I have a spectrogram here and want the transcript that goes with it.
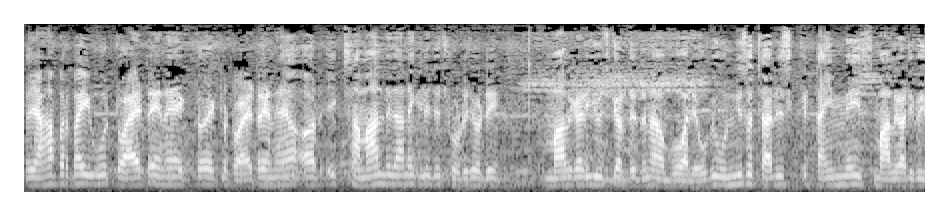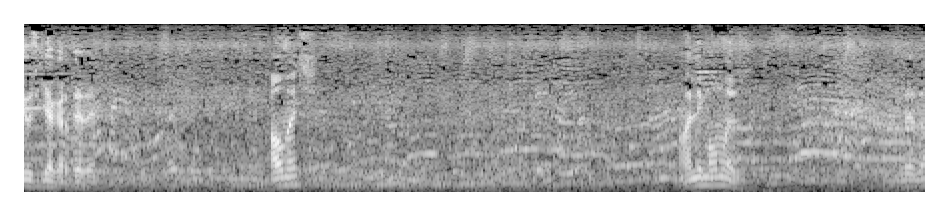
तो यहाँ पर भाई वो टॉय ट्रेन है एक तो एक तो टॉय ट्रेन है और एक सामान ले जाने के लिए जो छोटे छोटे मालगाड़ी यूज़ करते थे ना वो वाले वो भी 1940 के टाइम में इस मालगाड़ी को यूज़ किया करते थे। हाउ मच ओनली मोमोज ले लो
